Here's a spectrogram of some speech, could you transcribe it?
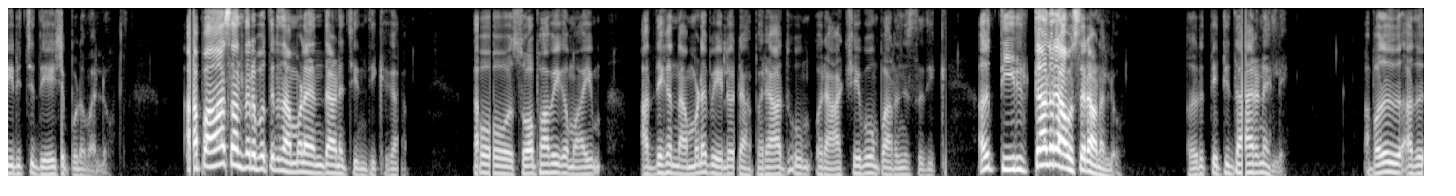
തിരിച്ച് ദേഷ്യപ്പെടുമല്ലോ. അപ്പോൾ ആ സന്ദർഭത്തിൽ നമ്മൾ എന്താണ് ചിന്തിക്കുക? അപ്പോൾ സ്വാഭാവികമായും അദ്ദേഹം നമ്മുടെ പേരിൽ ഒരു അപരാധവും ഒരു ആക്ഷേപവും പറഞ്ഞ സ്ഥിതിക്ക് അത് തിരുത്താനൊരു അവസരമാണല്ലോ. അതൊരു തെറ്റിദ്ധാരണയല്ലേ? അപ്പോൾ അത് അത്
